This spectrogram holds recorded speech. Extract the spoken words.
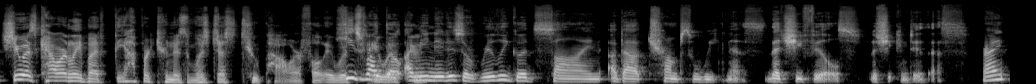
she was cowardly, but the opportunism was just too powerful. It was. He's right, was though. I mean, it is a really good sign about Trump's weakness that she feels that she can do this, right?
